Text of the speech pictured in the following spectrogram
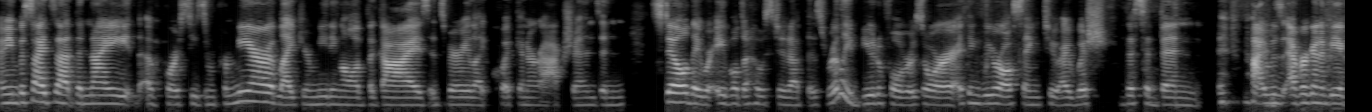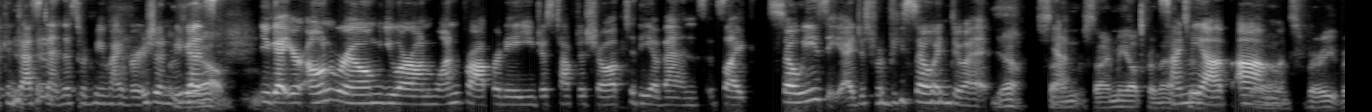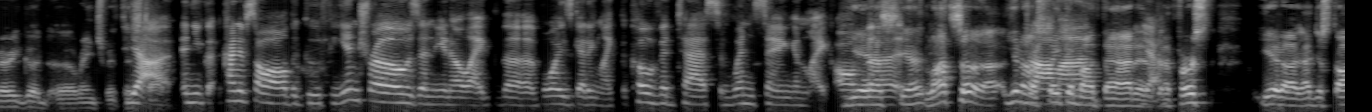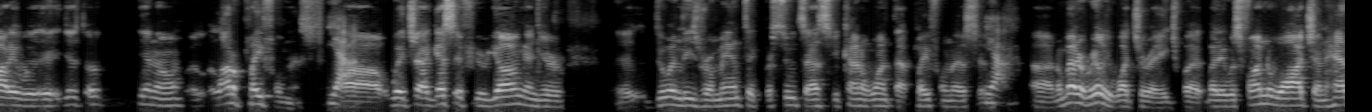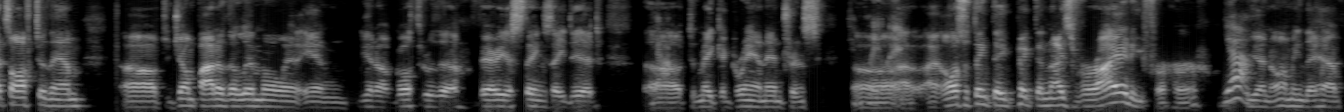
I mean, besides that, the night, of course, season premiere, like you're meeting all of the guys. It's very like quick interactions. And still they were able to host it at this really beautiful resort. I think we were all saying too, I wish this had been, if I was ever going to be a contestant, this would be my version because yeah. you get your own room, you are on one property, you just have to show up to the events. It's like so easy. I just would be so into it. Yeah. Sign, yeah. sign me up for that. Sign too. me up. Um, yeah, it's very, very good uh, arrangement. yeah. Time. And you kind of saw all the goofy intros and, you know, like the boys getting like the COVID tests and wincing and like all yes, the. yeah. Lots of, uh, you know, drama. I was thinking about that. At, yeah. at first, you know, I just thought it was it just, uh, you know, a lot of playfulness. Yeah. Uh, which I guess if you're young and you're, uh, doing these romantic pursuits as you kind of want that playfulness and, yeah uh, no matter really what your age but but it was fun to watch and hats off to them uh, to jump out of the limo and, and, you know go through the various things they did uh, yeah. to make a grand entrance uh, I also think they picked a nice variety for her yeah you know I mean they have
